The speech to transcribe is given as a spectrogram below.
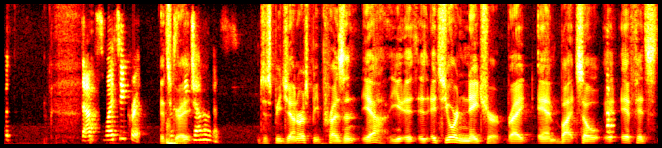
But that's my secret. It's just great. Be generous. just be generous be present yeah you, it, it, it's your nature right and but so if it's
